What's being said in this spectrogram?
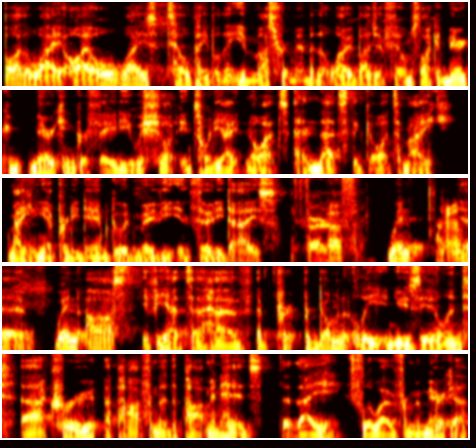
By the way, I always tell people that you must remember that low budget films like American American Graffiti was shot in 28 nights, and that's the guide to make making a pretty damn good movie in 30 days. Fair enough. When Yeah. yeah, when asked if he had to have a pre- predominantly New Zealand uh, crew apart from the department heads that they flew over from America,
